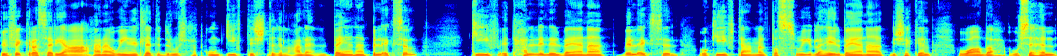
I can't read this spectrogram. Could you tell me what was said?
بفكرة سريعة عناوين الثلاث دروس حتكون كيف تشتغل على البيانات بالإكسل. كيف تحلل البيانات بالإكسل وكيف تعمل تصوير لهي البيانات بشكل واضح وسهل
